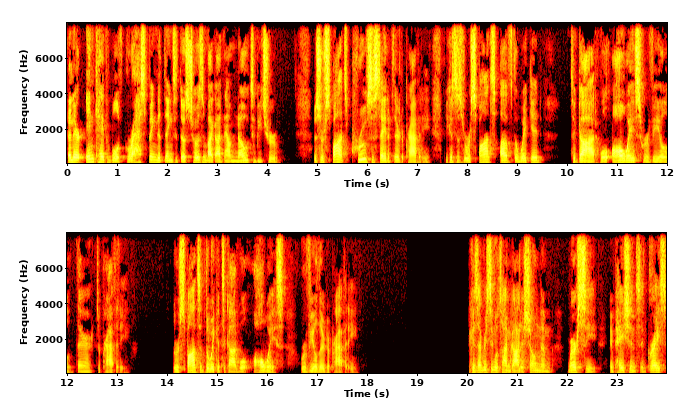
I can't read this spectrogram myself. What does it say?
and they're incapable of grasping the things that those chosen by God now know to be true. This response proves the state of their depravity, because the response of the wicked to God will always reveal their depravity. The response of the wicked to God will always reveal their depravity. Because every single time God has shown them mercy and patience and grace,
